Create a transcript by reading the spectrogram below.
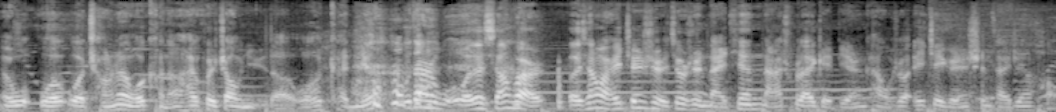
呃，我我我承认，我可能还会照女的，我肯定，但是我我的想法，我的想法还真是，就是哪天拿出来给别人看，我说，哎，这个人身材真好，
